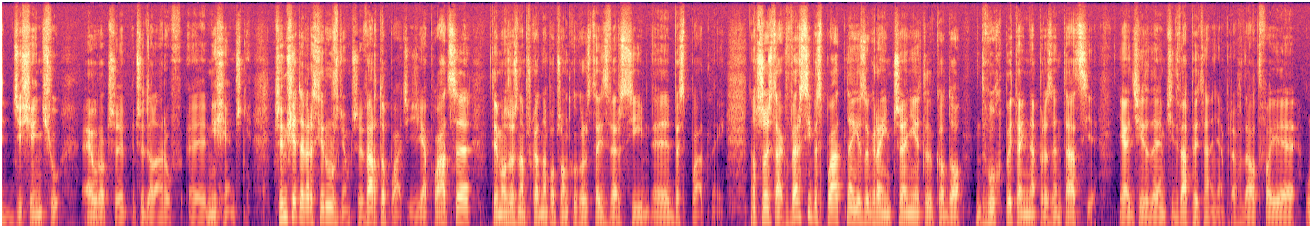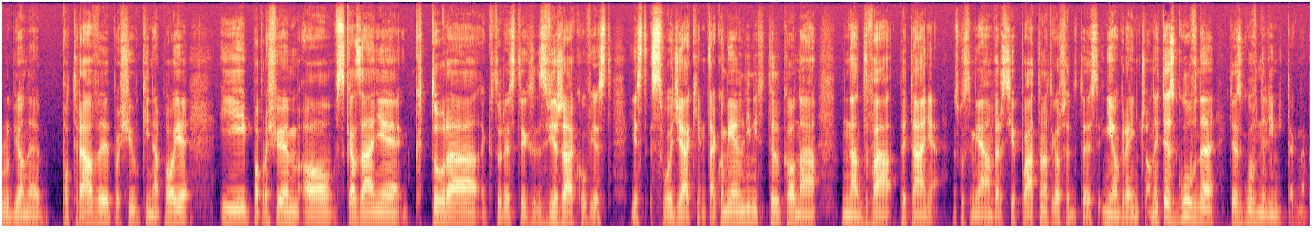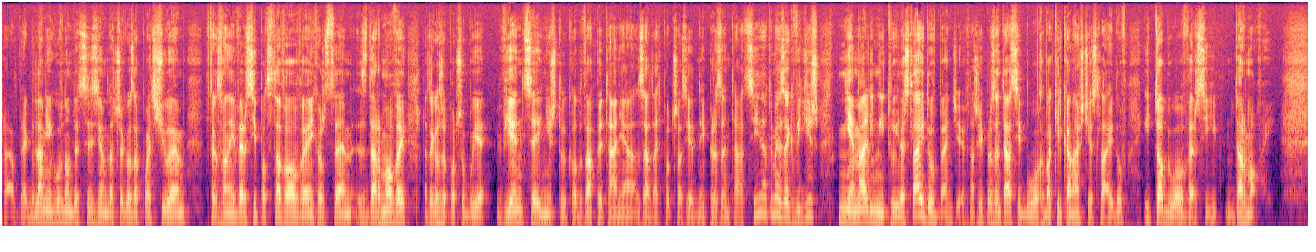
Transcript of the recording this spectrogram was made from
10 e, euro czy, czy dolarów e, miesięcznie. Czym się te wersje różnią? Czy warto płacić? Ja płacę, ty możesz na przykład na początku korzystać z wersji e, bezpłatnej. No to tak, w wersji bezpłatnej jest ograniczenie tylko do dwóch pytań na prezentację. Ja dzisiaj zadałem ci dwa pytania, prawda? O twoje ulubione potrawy, posiłki, napoje i poprosiłem o wskazanie, która, który z tych zwierzaków jest, jest słodziakiem. Tak, miałem limit tylko na, na dwa pytania. W związku z tym miałem wersję płatną, dlatego wtedy to jest nieograniczone. I to jest, główne, to jest główny limit tak naprawdę. Jakby dla mnie główną decyzją, dlaczego zapłaciłem w tak zwanej wersji podstawowej, korzystałem z darmowej, dlatego że potrzebuję więcej niż tylko dwa pytania zadać podczas jednej prezentacji. Natomiast jak widzisz, nie ma limitu, ile slajdów będzie. W naszej prezentacji było chyba kilkanaście slajdów i to było w wersji darmowej.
